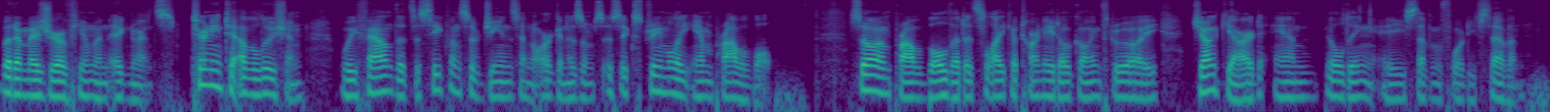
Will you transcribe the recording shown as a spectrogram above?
but a measure of human ignorance. Turning to evolution, we found that the sequence of genes in organisms is extremely improbable. So improbable that it's like a tornado going through a junkyard and building a 747.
